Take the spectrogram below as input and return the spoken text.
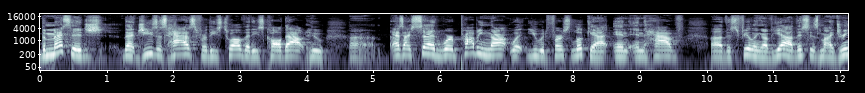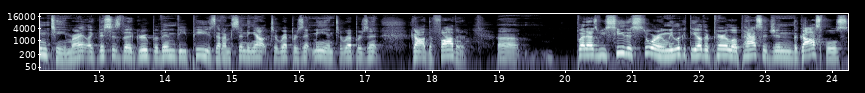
the message that Jesus has for these 12 that he's called out, who, uh, as I said, were probably not what you would first look at and, and have uh, this feeling of, yeah, this is my dream team, right? Like, this is the group of MVPs that I'm sending out to represent me and to represent God the Father. Uh, but as we see this story and we look at the other parallel passage in the Gospels,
